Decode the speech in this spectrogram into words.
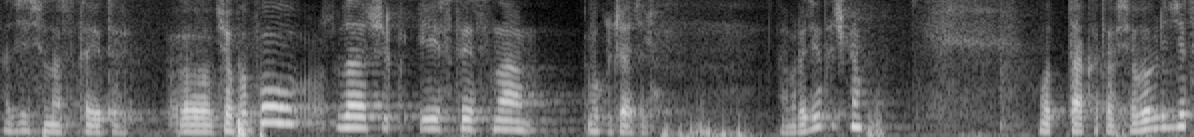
А здесь у нас стоит э, все по полу, датчик и, соответственно, выключатель. Там розеточка. Вот так это все выглядит.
